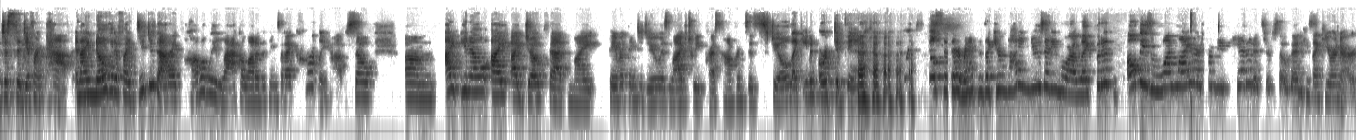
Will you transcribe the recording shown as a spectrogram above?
just a different path. And I know that if I did do that, I'd probably lack a lot of the things that I currently have. So um, I, you know, I, I joke that my favorite thing to do is live tweet press conferences still, like even, or debate. still sit there, man. It's like, you're not in news anymore. I'm like, but it, all these one liners from these candidates are so good. He's like, you're a nerd.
